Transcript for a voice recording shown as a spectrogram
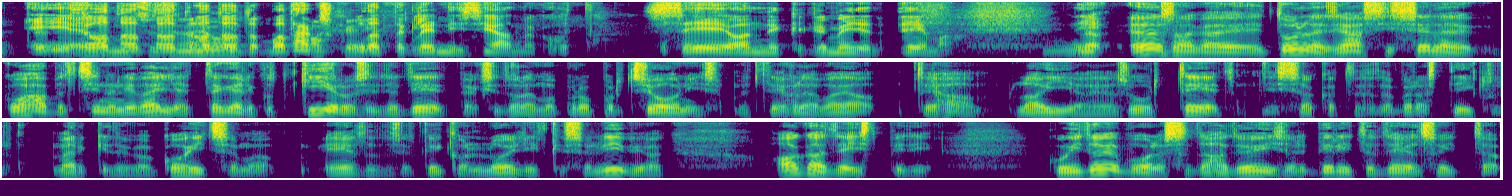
et. ei, oota, oota, oota, oota, ma tahaks okay. kuulata Glenni seadme kohta see on ikkagi meie teema. no ühesõnaga tulles jah, siis selle koha pealt sinnani välja, et tegelikult kiirused ja teed peaksid olema proportsioonis, et ei ole vaja teha laia ja suurt teed ja siis hakata seda pärast liiklusmärkidega kohitsema, eeldades, et kõik on lollid, kes seal viibivad. aga teistpidi, kui tõepoolest sa tahad öisel Pirita teel sõita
